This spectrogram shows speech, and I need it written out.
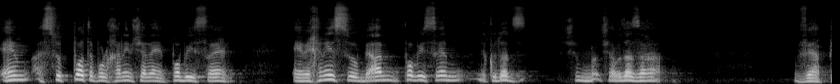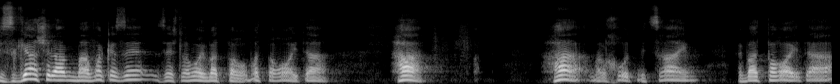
הם עשו פה את הפולחנים שלהם, פה בישראל. הם הכניסו בעם, פה בישראל נקודות של, של עבודה זרה. והפסגה של המאבק הזה זה שלמה ובת פרעה. בת פרעה הייתה ה, המלכות מצרים, ובת פרעה הייתה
